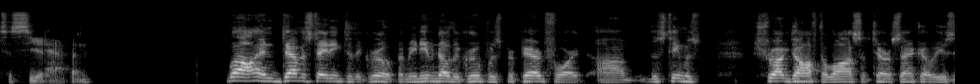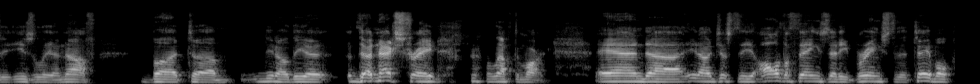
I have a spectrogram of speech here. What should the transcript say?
to see it happen. Well, and devastating to the group. I mean, even though the group was prepared for it, um, this team was shrugged off the loss of Tarasenko easy, easily enough. But um, you know, the uh, the next trade left a mark, and uh, you know, just the all the things that he brings to the table.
